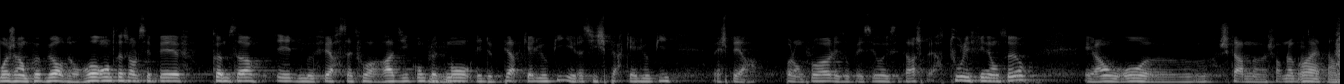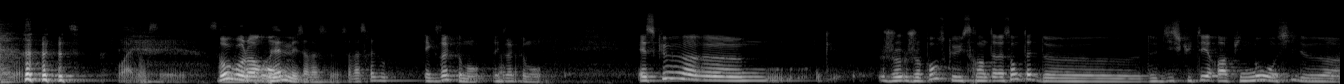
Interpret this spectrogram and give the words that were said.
moi, j'ai un peu peur de re-rentrer sur le CPF comme ça et de me faire cette fois radier complètement mmh. et de perdre Calliope. Et là, si je perds Calliope, ben, je perds Pôle emploi, les OPCO, etc. Je perds tous les financeurs. Et là, en gros, euh, je, ferme, je ferme la boîte. Ouais, ouais, donc c'est un voilà, problème, mais ça va, se, ça va se résoudre. Exactement, exactement. Est-ce que euh, je, je, pense qu'il serait intéressant peut-être de, de, discuter rapidement aussi de, euh,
